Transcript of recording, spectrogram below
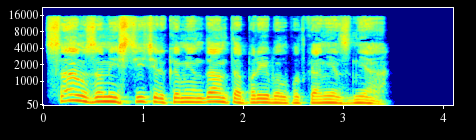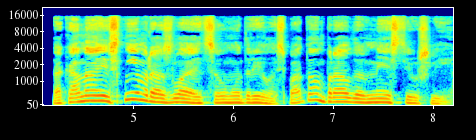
Сам заместитель коменданта прибыл под конец дня. Так она и с ним разлаяться умудрилась. Потом, правда, вместе ушли.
